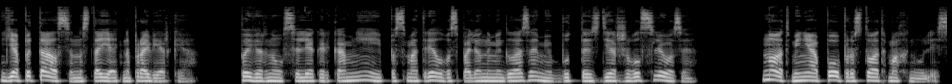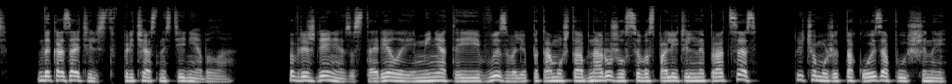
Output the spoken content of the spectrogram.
«Я пытался настоять на проверке». Повернулся лекарь ко мне и посмотрел воспаленными глазами, будто сдерживал слезы но от меня попросту отмахнулись. Доказательств причастности не было. Повреждения застарелые, меня-то и вызвали, потому что обнаружился воспалительный процесс, причем уже такой запущенный,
